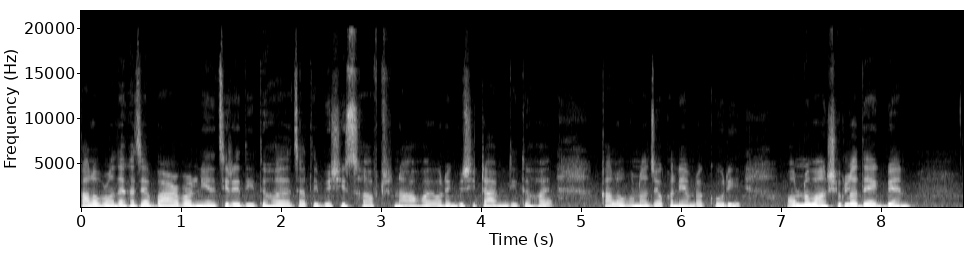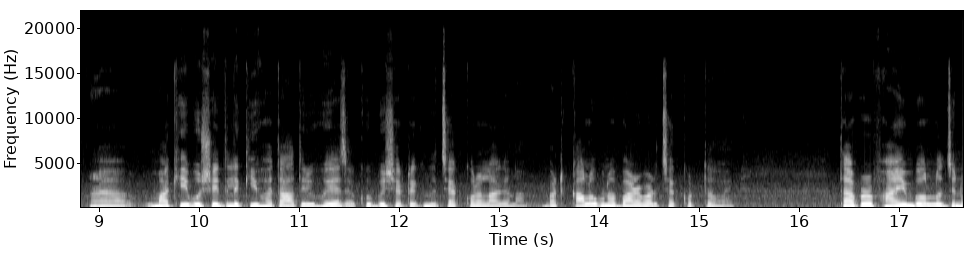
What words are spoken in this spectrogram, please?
কালো ভুনা দেখা যায় বারবার নেড়ে চেড়ে দিতে হয় যাতে বেশি সফট না হয়, অনেক বেশি টাইম দিতে হয় কালো ভুনা যখনই আমরা করি। অন্য মাংসগুলো দেখবেন মাখিয়ে বসিয়ে দিলে কি হয় তাড়াতাড়ি হয়ে যায়, খুব বেশি একটা কিন্তু চেক করা লাগে না বাট কালো ভুনা বারবার চেক করতে হয়। তারপর ফাইম বলল যেন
